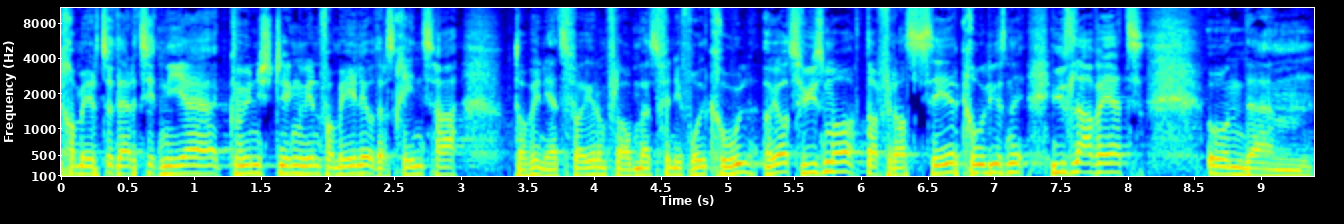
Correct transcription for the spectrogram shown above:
ich habe mir zu der Zeit nie gewünscht, irgendwie eine Familie oder ein Kind zu haben. Da bin ich jetzt Feuer und Flamme, das finde ich voll cool. Oh ja, als Hausmann darf ich das sehr cool ausleben jetzt. Und, ähm,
